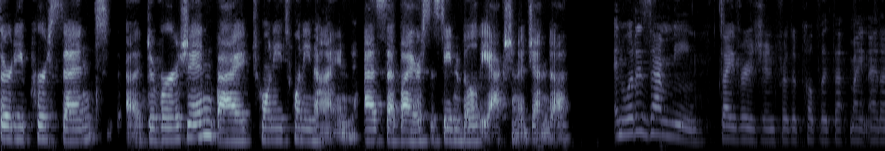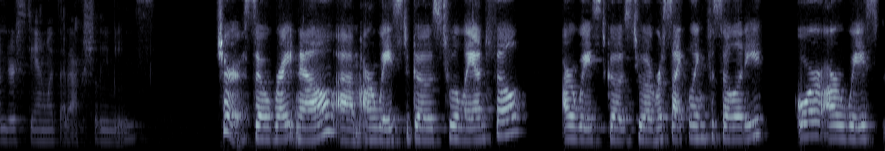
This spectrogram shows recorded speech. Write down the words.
30% uh, diversion by 2029 as set by our sustainability action agenda. And what does that mean, diversion, for the public that might not understand what that actually means? Sure. So right now, um, our waste goes to a landfill, our waste goes to a recycling facility, or our waste,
